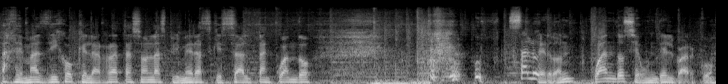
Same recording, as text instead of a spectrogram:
Además dijo que las ratas son las primeras que saltan cuando Salud. Perdón, cuando se hunde el barco.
